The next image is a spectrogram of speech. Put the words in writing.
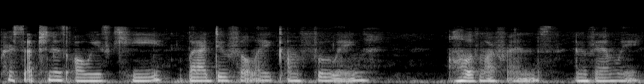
Perception is always key, but I do feel like I'm fooling all of my friends and family.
